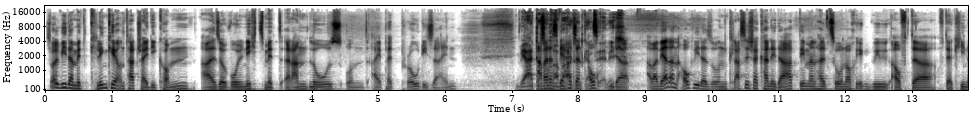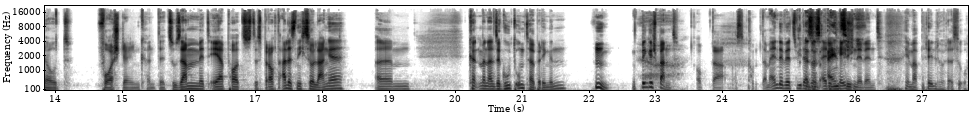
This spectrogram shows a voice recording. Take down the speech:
soll wieder mit Klinke und Touch ID kommen, also wohl nichts mit randlos und iPad Pro Design. Ja, das aber das wäre halt dann auch ehrlich. wieder, aber wäre dann auch wieder so ein klassischer Kandidat, den man halt so noch irgendwie auf der, auf der Keynote vorstellen könnte. Zusammen mit AirPods, das braucht alles nicht so lange. Ähm, könnte man also gut unterbringen. Hm, ich bin ja. gespannt ob da was kommt. Am Ende wird es wieder also so ein Education-Event im April oder so.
